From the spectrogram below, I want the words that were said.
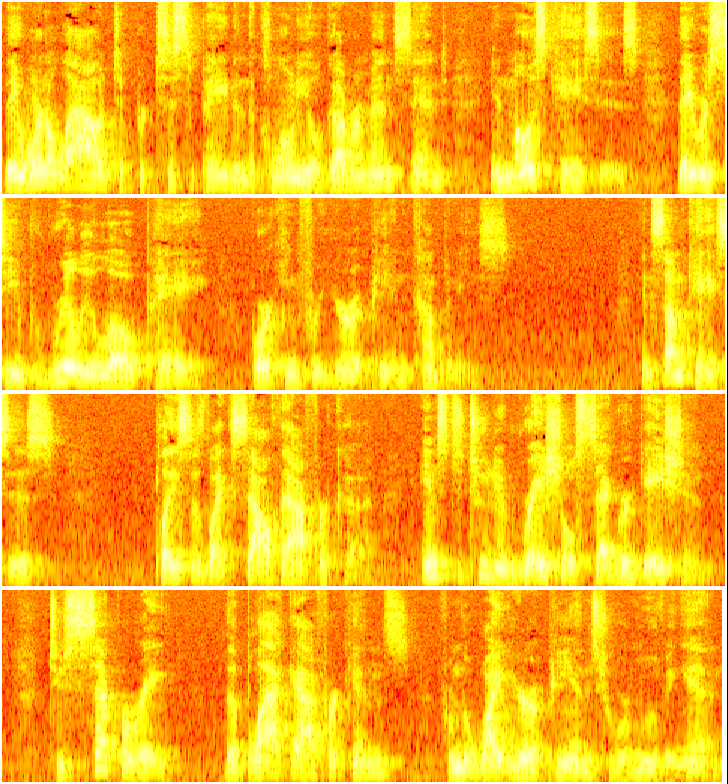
They weren't allowed to participate in the colonial governments, and in most cases, they received really low pay working for European companies. In some cases, places like South Africa instituted racial segregation to separate the black Africans from the white Europeans who were moving in.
